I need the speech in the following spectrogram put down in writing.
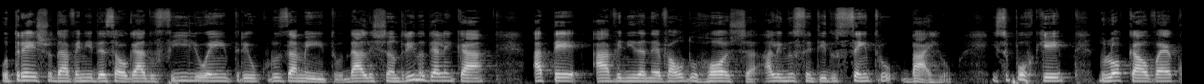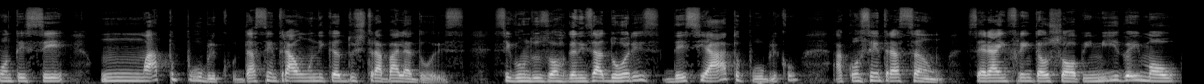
o trecho da Avenida Salgado Filho entre o cruzamento da Alexandrino de Alencar até a Avenida Nevaldo Rocha, ali no sentido centro-bairro. Isso porque no local vai acontecer um ato público da Central Única dos Trabalhadores. Segundo os organizadores desse ato público, a concentração será em frente ao shopping Midway Mall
